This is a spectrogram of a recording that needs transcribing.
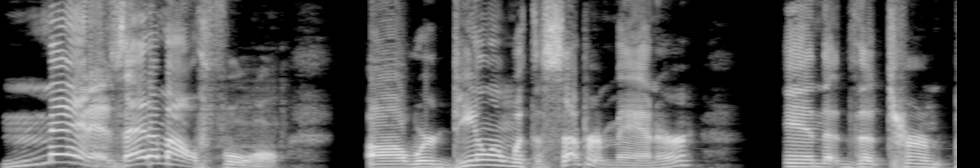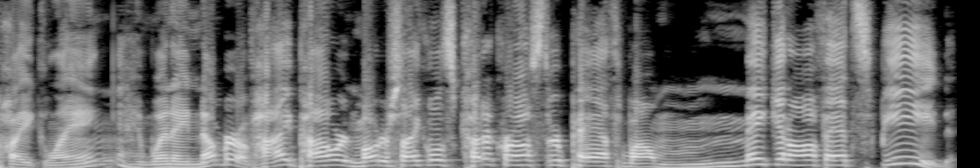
Man, is that a mouthful? Uh, we're dealing with a separate manner in the turnpike lane when a number of high-powered motorcycles cut across their path while making off at speed.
